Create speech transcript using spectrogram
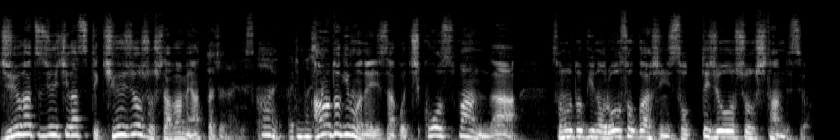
10月、11月って急上昇した場面あったじゃないですか。はい、ありました。あの時もね、実はこれ、地高スパンが、その時のローソク足に沿って上昇したんですよ。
